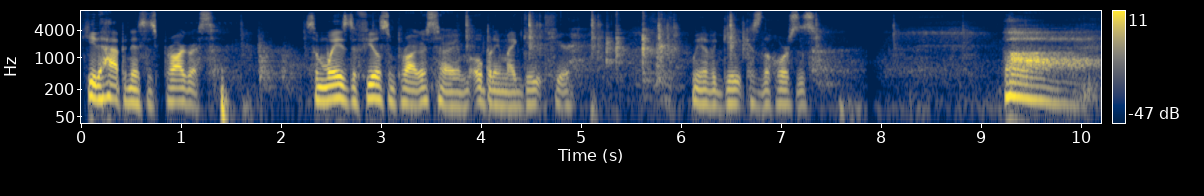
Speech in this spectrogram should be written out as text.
key to happiness is progress. Some ways to feel some progress. Sorry, I'm opening my gate here. We have a gate because the horses. Ah,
